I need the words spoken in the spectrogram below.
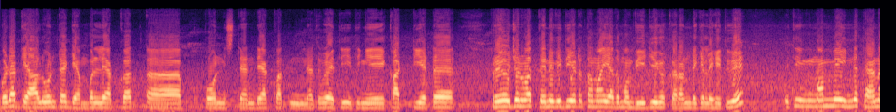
ගොඩක් යාලුවන්ට ගැම්බල්ලයක්වත් පෝන් ස්ටන්ඩයක්වත් නැතුව ඇති. ඉතින් ඒ කට්ටියට ප්‍රයෝජනවත් වෙන විදියට තමයි අදම වීඩියක කරන්න කියල හිතුවේ. ඉතින් මම මේ ඉන්න තැන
